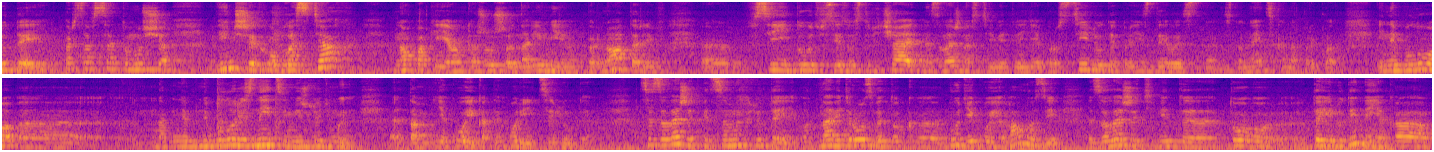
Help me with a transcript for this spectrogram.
людей, перш за все, тому що в інших областях. Навпаки, я вам кажу, що на рівні губернаторів е, всі йдуть, всі зустрічають, незалежності від є прості люди, приїздили з, Донецька, наприклад, і не було, е, не, було різниці між людьми, е, там якої категорії ці люди. Це залежить від самих людей. От навіть розвиток будь-якої галузі залежить від того тієї людини, яка,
